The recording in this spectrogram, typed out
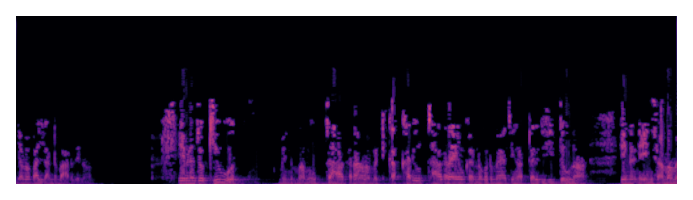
යම බල්ලන්ට බාර දෙනවා. ඒ වෙනතෝ කිව්වොත් මෙන්න මම උත්සාහ කරාම මම ටිකක් හරි උත්සාහ කරා යම් කරනකොට මම ඇතින් අත්හැරදි සිද්ධ වුණා. එන ඒ නිසා මම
